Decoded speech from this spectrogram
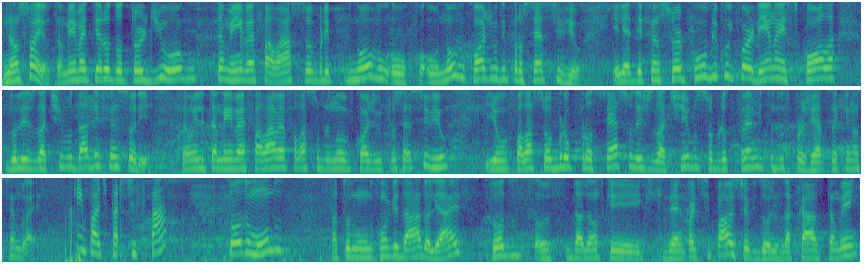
Não só eu, também vai ter o doutor Diogo, que também vai falar sobre novo, o, o novo Código de Processo Civil. Ele é defensor público e coordena a escola do Legislativo da Defensoria. Então ele também vai falar, vai falar sobre o novo Código de Processo Civil e eu vou falar sobre o processo legislativo, sobre o trâmite dos projetos aqui na Assembleia. Quem pode participar? Todo mundo, Está todo mundo convidado, aliás, todos os cidadãos que, que, quiserem participar, os servidores da casa também.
